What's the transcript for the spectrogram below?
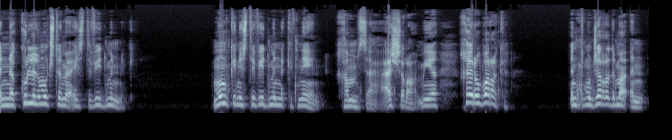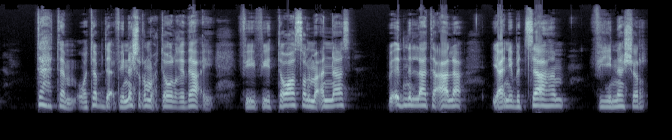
أن كل المجتمع يستفيد منك. ممكن يستفيد منك اثنين خمسة عشرة مية خير وبركة. أنت مجرد ما أن تهتم وتبدأ في نشر المحتوى الغذائي في في التواصل مع الناس بإذن الله تعالى يعني بتساهم في نشر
